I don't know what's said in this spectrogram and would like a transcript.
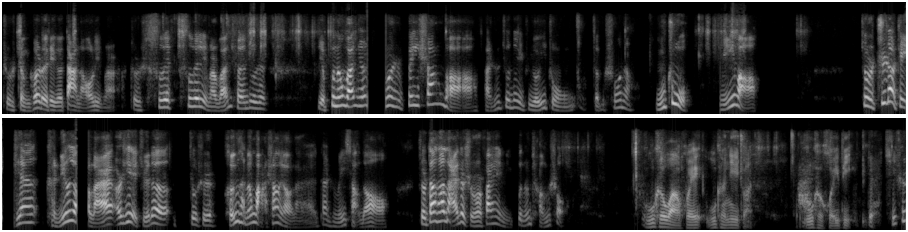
就是整个的这个大脑里面，就是思维思维里面完全就是，也不能完全说是悲伤吧，反正就那有一种怎么说呢，无助、迷茫，就是知道这一天肯定要来，而且也觉得就是很可能马上要来，但是没想到，就是当他来的时候，发现你不能承受。无可挽回，无可逆转，无可回避。对，其实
